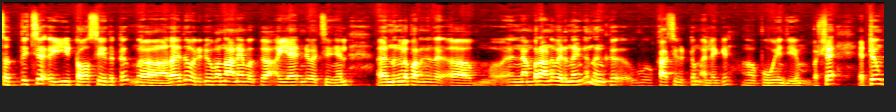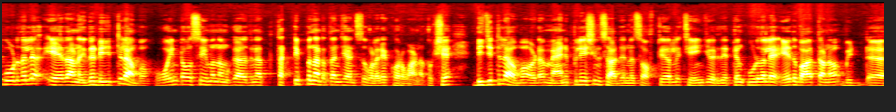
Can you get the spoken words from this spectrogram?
ശ്രദ്ധിച്ച് ഈ ടോസ് ചെയ്തിട്ട് അതായത് ഒരു രൂപ നാണയം വെക്കുക അയ്യായിരം രൂപ വെച്ച് കഴിഞ്ഞാൽ നിങ്ങൾ പറഞ്ഞത് നമ്പറാണ് വരുന്നതെങ്കിൽ നിങ്ങൾക്ക് കാശ് കിട്ടും അല്ലെങ്കിൽ പോവുകയും ചെയ്യും. പക്ഷേ ഏറ്റവും കൂടുതൽ ഏതാണ് ഇത് ഡിജിറ്റൽ ആകുമ്പോൾ കോയിൻ ടോസ് ചെയ്യുമ്പോൾ നമുക്ക് അതിനകത്ത് തട്ടിപ്പ് നടത്താൻ ചാൻസ് വളരെ കുറവാണ്. പക്ഷേ ഡിജിറ്റൽ ആകുമ്പോൾ അവിടെ മാനിപ്പുലേഷൻ സാധ്യത സോഫ്റ്റ്വെയറിൽ ചേഞ്ച് വരുന്നത് ഏറ്റവും കൂടുതൽ ഏത് ഭാഗത്താണോ ബിഡ്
